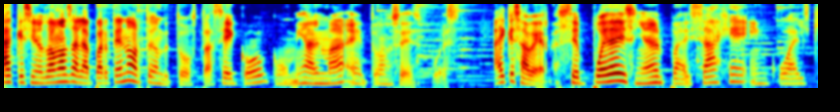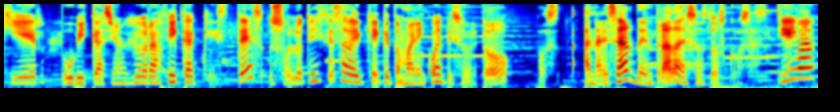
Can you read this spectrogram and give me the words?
A que si nos vamos a la parte norte, donde todo está seco, como mi alma, entonces, pues hay que saber, se puede diseñar el paisaje en cualquier ubicación geográfica que estés, solo tienes que saber qué hay que tomar en cuenta y sobre todo, pues analizar de entrada esas dos cosas, clima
